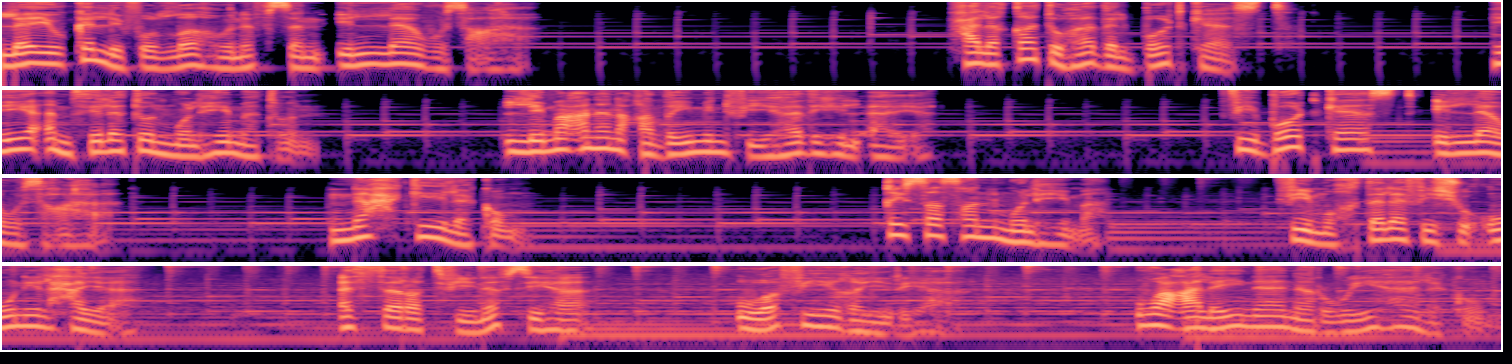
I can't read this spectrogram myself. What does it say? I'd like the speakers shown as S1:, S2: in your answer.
S1: لا يكلف الله نفسا إلا وسعها. حلقات هذا البودكاست هي أمثلة ملهمة لمعنى عظيم في هذه الآية. في بودكاست إلا وسعها نحكي لكم قصصا ملهمة في مختلف شؤون الحياة أثرت في نفسها وفي غيرها. وعلينا نرويها لكم.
